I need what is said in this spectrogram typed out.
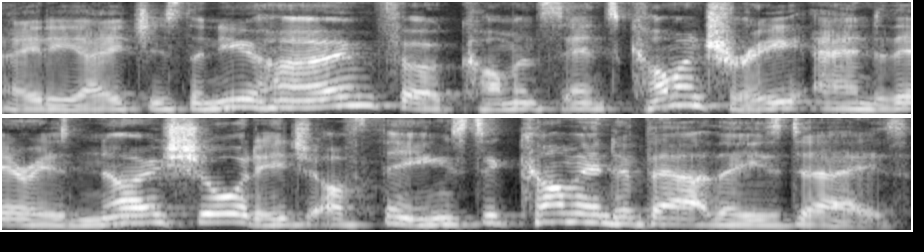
ADH is the new home for common sense commentary, and there is no shortage of things to comment about these days.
